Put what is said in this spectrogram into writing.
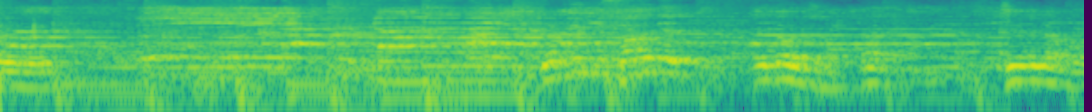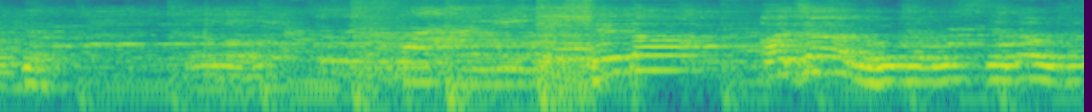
Evet. Ya bir müsaade et. Ede hocam. Ha. Cemile abla gel. Seda Acar hocamız. Seda hocam.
